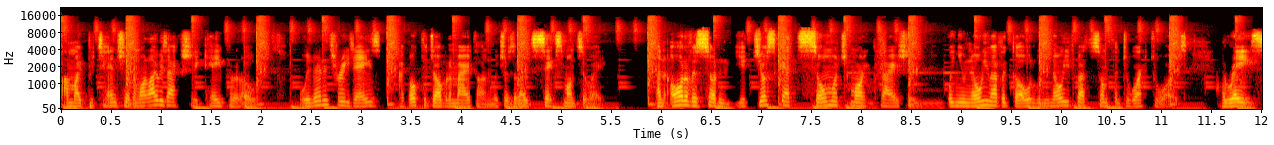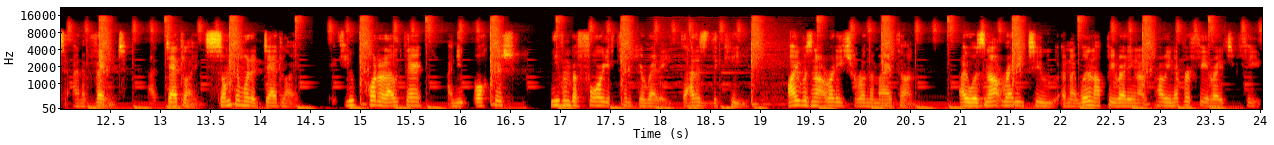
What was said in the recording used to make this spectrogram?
on my potential, and what I was actually capable of. Within three days, I booked the Dublin Marathon, which was about six months away. And all of a sudden, you just get so much more clarity when you know you have a goal, when you know you've got something to work towards a race, an event, a deadline, something with a deadline. If you put it out there and you book it, even before you think you're ready, that is the key. I was not ready to run the marathon. I was not ready to, and I will not be ready, and I'll probably never feel ready to feed.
